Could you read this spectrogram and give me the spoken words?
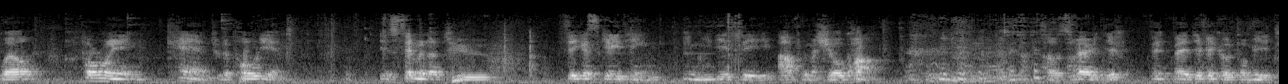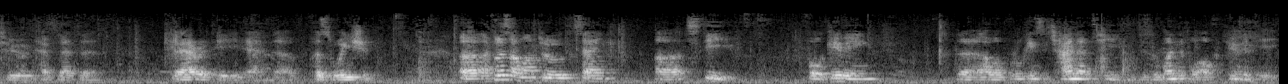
Well, following Ken to the podium is similar to figure skating immediately after Michelle Kwan. So it's very, diff- very difficult for me to have that uh, clarity and uh, persuasion. Uh, first, I want to thank uh, Steve for giving the, our Brookings China team this wonderful opportunity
